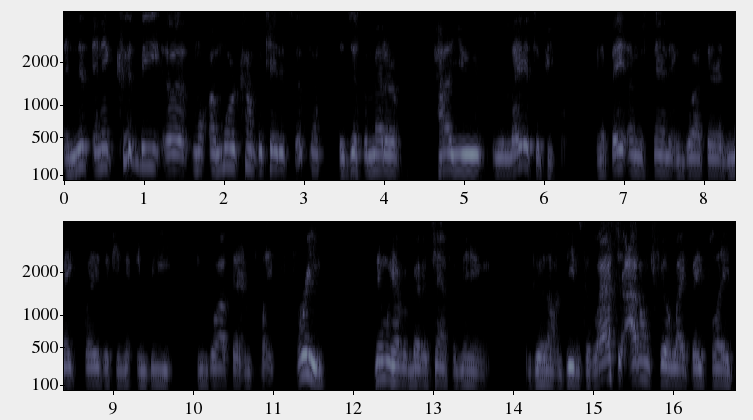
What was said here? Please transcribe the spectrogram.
in this, and it could be a more, a more complicated system. It's just a matter of how you relate it to people. And if they understand it and go out there and make plays it can and be can go out there and play free, then we have a better chance of being good on defense. Because last year, I don't feel like they played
